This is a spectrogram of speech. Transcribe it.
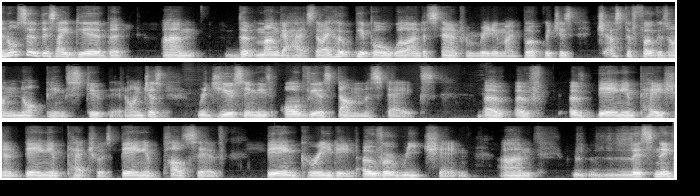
and also this idea that um, that Munger has that I hope people will understand from reading my book, which is just to focus on not being stupid, on just reducing these obvious dumb mistakes of, of, of being impatient, being impetuous, being impulsive, being greedy, overreaching, um, listening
